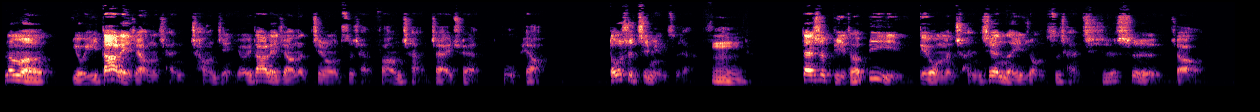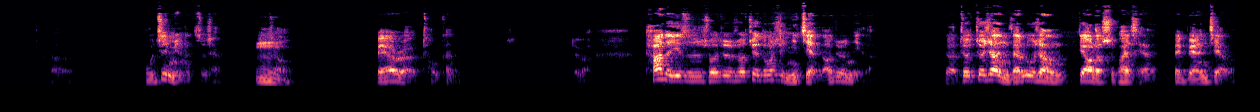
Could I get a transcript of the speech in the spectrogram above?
那么有一大类这样的产场景，有一大类这样的金融资产，房产、债券、股票，都是记名资产。嗯但是比特币给我们呈现的一种资产，其实是叫呃不记名的资产，嗯叫 bearer token，对吧？他的意思是说，就是说这东西你捡到就是你的，对吧？就就像你在路上掉了十块钱，被别人捡了，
